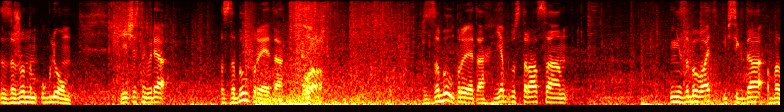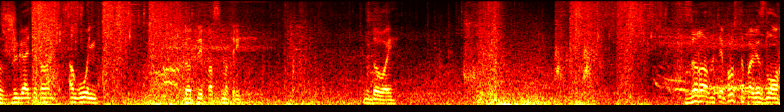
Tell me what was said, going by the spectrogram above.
с зажженным углем. Я, честно говоря, забыл про это. Забыл про это. Я буду стараться не забывать и всегда возжигать этот огонь. Да ты посмотри. Ну давай. Зараза, тебе просто повезло,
